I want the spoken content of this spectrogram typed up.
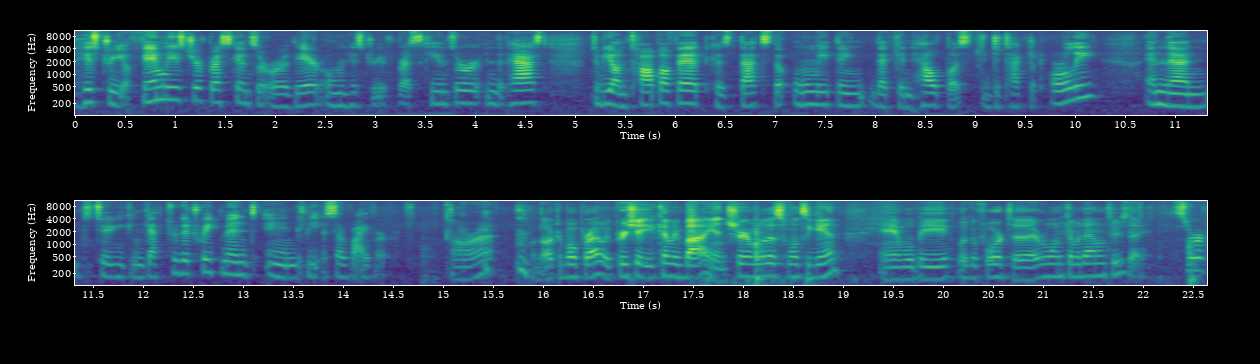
history of family history of breast cancer or their own history of breast cancer in the past to be on top of it because that's the only thing that can help us to detect it early and then so you can get through the treatment and be a survivor All right. Well, Dr. Boparai, we appreciate you coming by and sharing with us once again, and we'll be looking forward to everyone coming down on Tuesday. sure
